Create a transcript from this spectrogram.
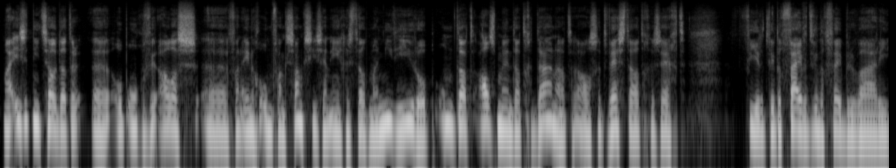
maar is het niet zo dat er eh, op ongeveer alles eh, van enige omvang sancties zijn ingesteld, maar niet hierop? Omdat als men dat gedaan had, als het Westen had gezegd 24, 25 februari.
